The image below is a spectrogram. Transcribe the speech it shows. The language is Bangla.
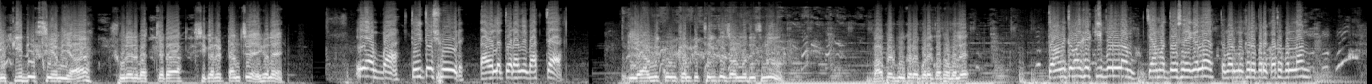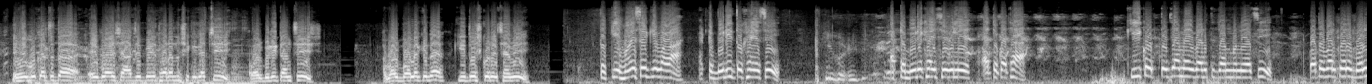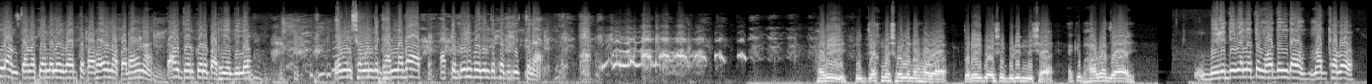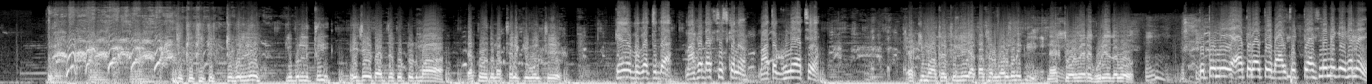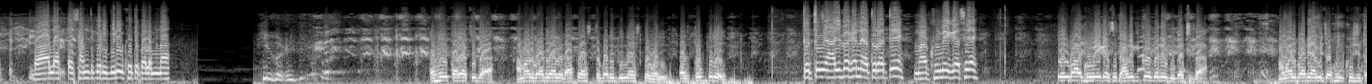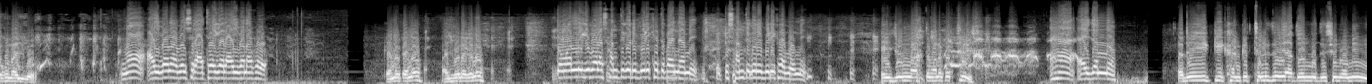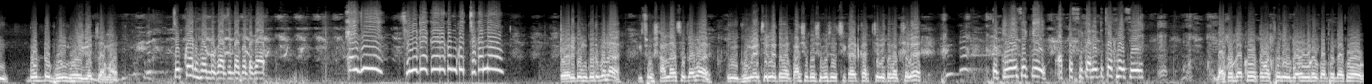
এ কি দেখছি আমি আ? সুরের বাচ্চাটা সিগারেট টানছে এখানে? এ আব্বা তুই তো সুর তাহলে তোর আমি বাচ্চা। এ আমি কোনখানকে জন্ম দিয়েছিল বাপের মুখের উপরে কথা বলে। তো আমি তোমাকে কি বললাম যে আমার দোষ হয়ে গেল তোমার মুখের উপরে কথা বললাম? এই এই বয়সে আজ বিড়ি ধরানো শিখে গেছি আবার বিড়ি টানছিস? আবার বলে কিনা কি দোষ করেছে আমি? তো কি হয়েছে কি বাবা একটা বিড়ি তো খেয়েছি। একটা বিড়ি খাইছি বলে এত কথা। কি করতে জানো এই বাড়িতে জন্ম নিয়েছি? কতবার করে বললাম আমাকে এমএলএ বাড়িতে পাঠায় না পাঠায় না। তাও জোর করে পাঠিয়ে দিল। এমন সম্বন্ধে ধন্যবাদ একটা বিড়ি পর্যন্ত খেতে দিচ্ছে না। আরে তুই দেখ মাস হলো না হওয়া। তোর এই বয়সে বিড়ির নিশা একই ভাবা যায়? বিড়ি দিবে না তো মদন দাও মদ খাব। কি- বললি? কি বললি তুই? এই যে দরজা কুটুর মা দেখো তোমার ছেলে কি বলছে। কে বোকাচোদা মাকে ডাকছিস কেন? মা তো ঘুমিয়ে আছে। একই মাথায় তুলি একা মারবো নাকি? না একটু মেরে ঘুরিয়ে দেবো। তুমি এত রাতে বাল ফিরতে আসলে নাকি এখানে? বাল একটা শান্তি করে বিড়ি খেতে পারলাম না। এই কালা চুদা আমার বাড়ি আমি রাতে আসতে পারি দিনে আসতে পারি। তাহলে তোর কি রে তো তুমি আসবে কেন এত রাতে? মা ঘুমিয়ে গেছে? তোর মা ঘুমিয়ে গেছে তো আমি কি করব রে বুকাচুদা আমার বাড়ি আমি যখন খুশি তখন আসব। না আসবে না বেশি রাত হয়ে গেলে আসবে না কেন কেন? আসব না কেন? তোমার লেগে বড় শান্তি করে বিড়ি খেতে না আমি একটু শান্তি করে বিড়ি খাব আমি। এই জন্য আসতে মানা করছিস? হ্যাঁ এই জন্য। আরে কি খানকে ছেলে যে এত দিয়েছিল আমি বড্ড ভুল হয়ে গেছে আমার। তো এরকম করব না? কিছু সামনে আছে তোমার? তুমি ঘুমিয়েছিলে তোমার পাশে বসে বসে সিগারেট খাচ্ছিল তোমার ছেলে? দেখো দেখো তোমার ছেলের বড় বড় কথা দেখো।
